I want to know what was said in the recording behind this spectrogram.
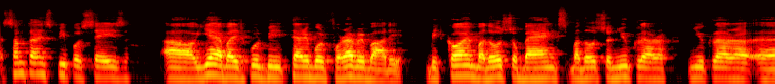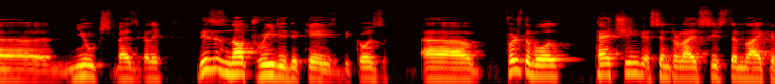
Sometimes people says, uh, "Yeah, but it will be terrible for everybody." Bitcoin, but also banks, but also nuclear nuclear uh, nukes. Basically, this is not really the case because uh, first of all, patching a centralized system like a,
